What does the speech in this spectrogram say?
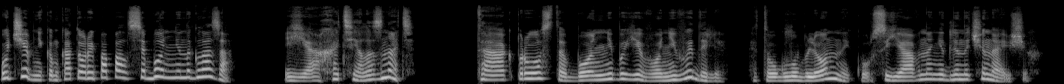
Учебником, который попался Бонни на глаза. Я хотела знать. Так просто Бонни бы его не выдали. Это углубленный курс, явно не для начинающих.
